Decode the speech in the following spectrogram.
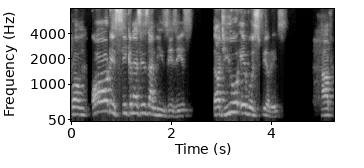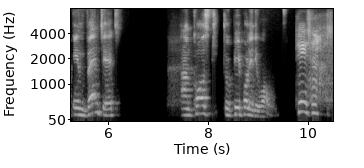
from all the sicknesses and diseases that you evil spirits have invented and caused to people in the world? Jesus.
